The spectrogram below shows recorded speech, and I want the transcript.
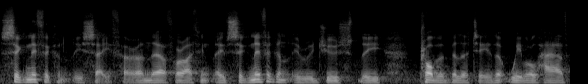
significantly safer, and therefore I think they've significantly reduced the probability that we will have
